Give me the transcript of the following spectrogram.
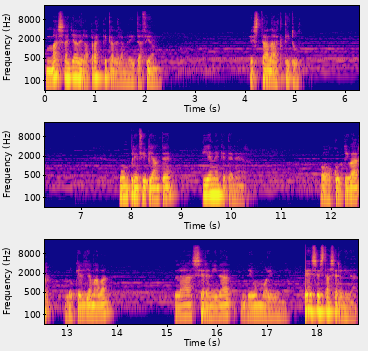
más allá de la práctica de la meditación, está la actitud. Un principiante tiene que tener o cultivar lo que él llamaba la serenidad de un moribundo. ¿Qué es esta serenidad?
